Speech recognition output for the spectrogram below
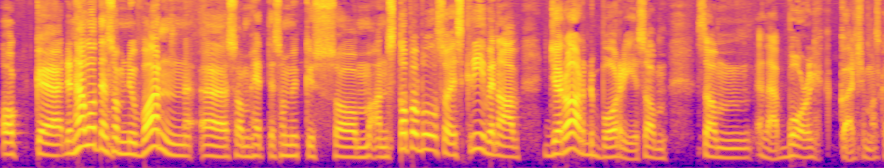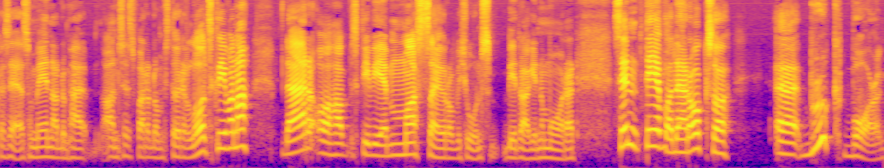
Och eh, den här låten som nu vann, eh, som hette så mycket som Unstoppable, så är skriven av Gerard Borg, som, som, eller Borg kanske man ska säga, som är en av de här, anses vara de större låtskrivarna där och har skrivit en massa Eurovisionsbidrag genom åren. Sen tävlade här också uh, Brooke Borg,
